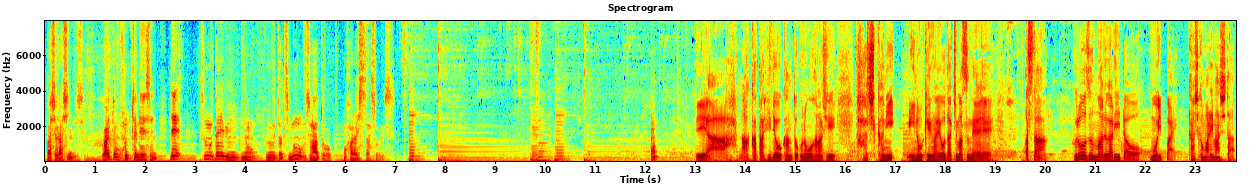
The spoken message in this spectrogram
場所らしいんですよ。割と本当に冷静に。でそのテレビのクルーたちもその後お祓いしたそうです。いやー中田秀夫監督のお話確かに身の毛がよだちますね。あスターフローズンマルガリータをもう一杯。かしこまりました。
